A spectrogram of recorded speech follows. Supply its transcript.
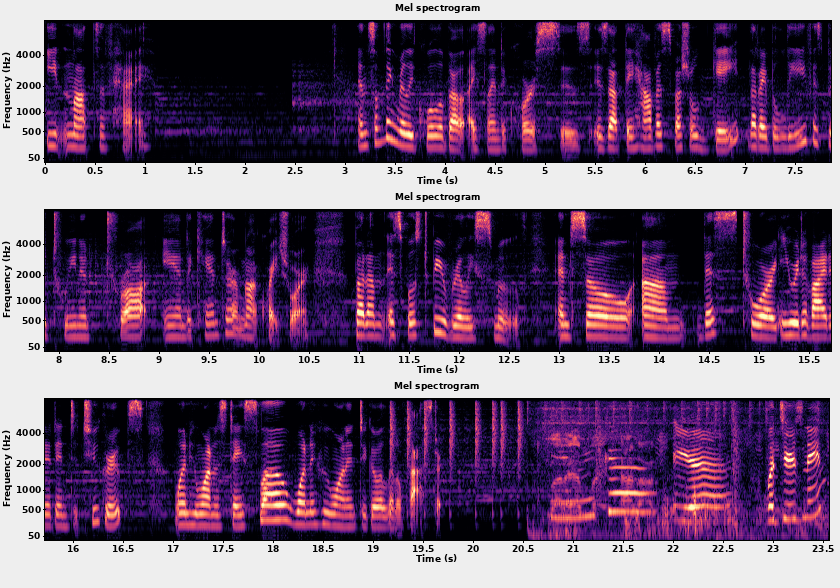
eating lots of hay. And something really cool about Icelandic horses is that they have a special gait that I believe is between a trot and a canter. I'm not quite sure. But um, it's supposed to be really smooth. And so um, this tour, you were divided into two groups one who wanted to stay slow, one who wanted to go a little faster. Yeah. What's yours name?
